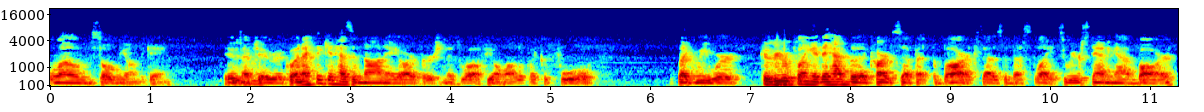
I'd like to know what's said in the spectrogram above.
alone sold me on the game. It was Mhm. actually really cool, and I think it has a non AR version as well. If you don't want to look like a fool, like we were, because we were playing it. They had the card set up at the bar because that was the best light. So we were standing at a bar.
